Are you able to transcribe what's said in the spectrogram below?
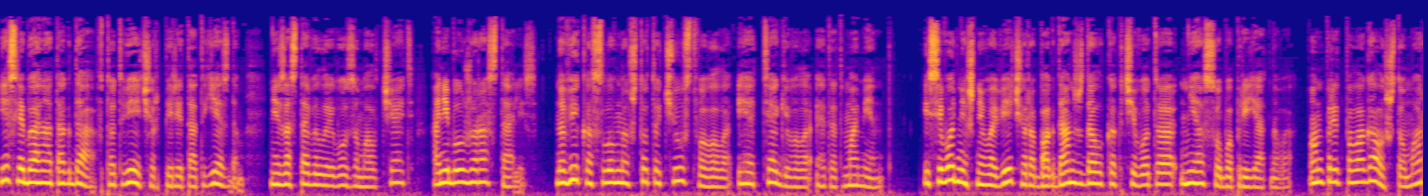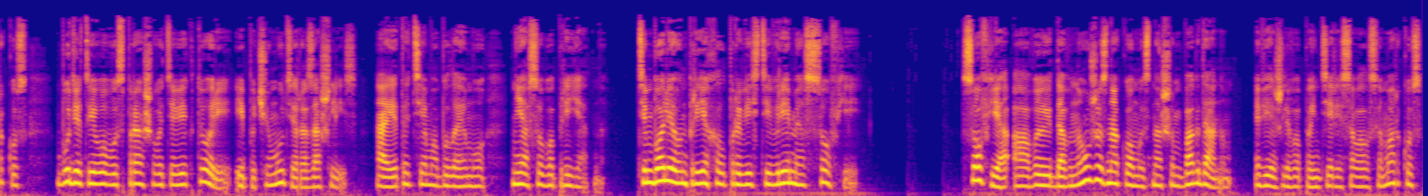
Если бы она тогда, в тот вечер перед отъездом, не заставила его замолчать, они бы уже расстались. Но Вика словно что-то чувствовала и оттягивала этот момент. И сегодняшнего вечера Богдан ждал как чего-то не особо приятного. Он предполагал, что Маркус будет его выспрашивать о Виктории и почему те разошлись, а эта тема была ему не особо приятна. Тем более он приехал провести время с Софьей. «Софья, а вы давно уже знакомы с нашим Богданом?» — вежливо поинтересовался Маркус,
